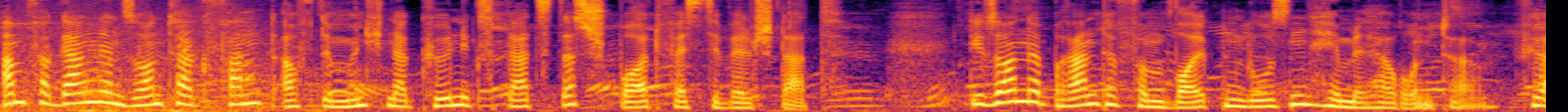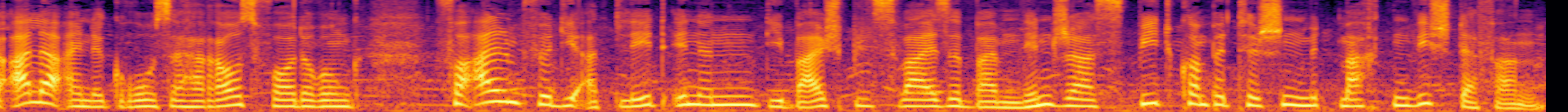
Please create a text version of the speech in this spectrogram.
Am vergangenen Sonntag fand auf dem Münchner Königsplatz das Sportfestival statt. Die Sonne brannte vom wolkenlosen Himmel herunter. Für alle eine große Herausforderung, vor allem für die AthletInnen, die beispielsweise beim Ninja Speed Competition mitmachten wie Stefan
